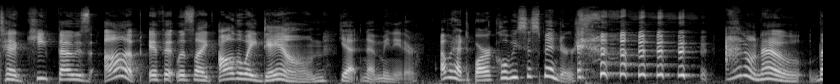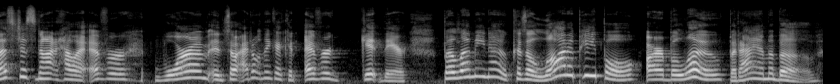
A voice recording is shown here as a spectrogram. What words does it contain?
to keep those up if it was like all the way down. Yeah, no, me neither. I would have to borrow Colby's suspenders. I don't know. That's just not how I ever wore them. And so I don't think I could ever get there. But let me know because a lot of people are below, but I am above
